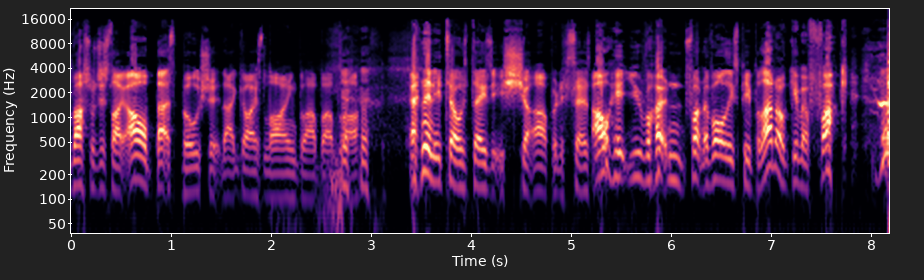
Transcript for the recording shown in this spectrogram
Russell's just like, "Oh, that's bullshit. That guy's lying." Blah blah blah. and then he tells Daisy to shut up, and he says, "I'll hit you right in front of all these people. I don't give a fuck."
